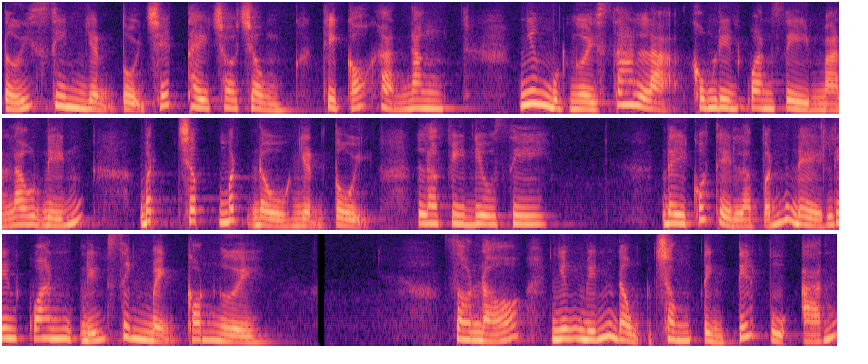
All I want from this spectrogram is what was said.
tới xin nhận tội chết thay cho chồng thì có khả năng. Nhưng một người xa lạ không liên quan gì mà lao đến, bất chấp mất đầu nhận tội là vì điều gì? Đây có thể là vấn đề liên quan đến sinh mệnh con người. Do đó, những biến động trong tình tiết vụ án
